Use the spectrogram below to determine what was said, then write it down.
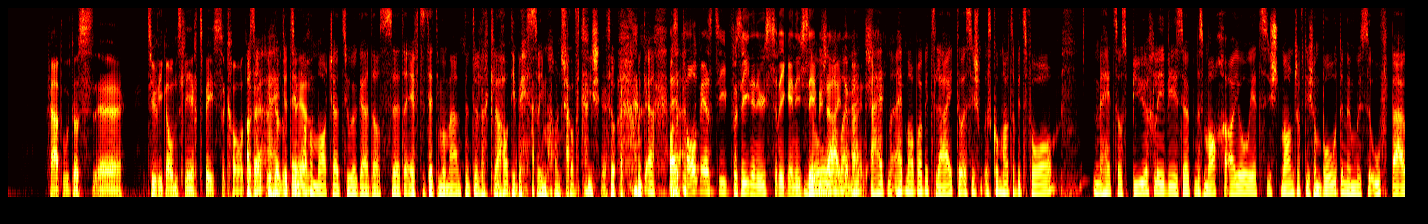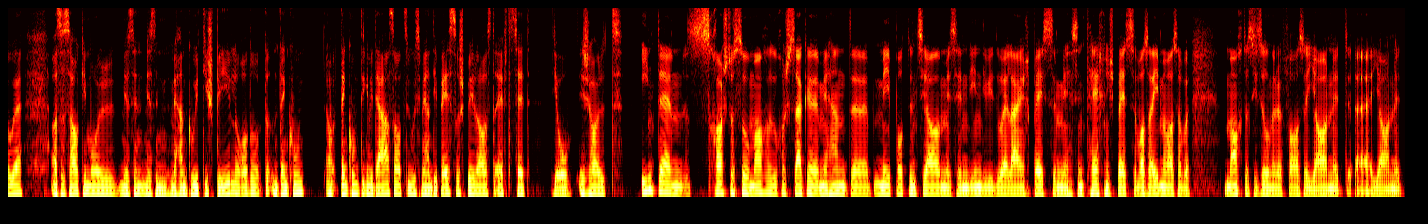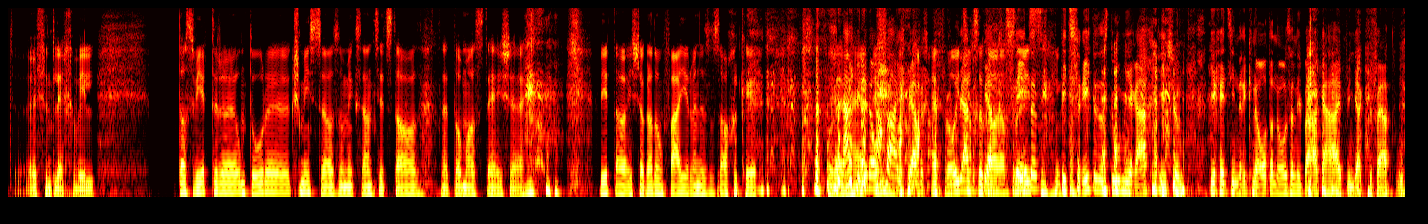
Fabio, dass... Äh, Zürich ganz leicht bessere Kader also. Er hat ja dann nach dem Match auch zugegeben, dass äh, der FCZ im Moment natürlich klar die bessere Mannschaft ist. So. Und, äh, also die Halbwertszeit von seinen Äußerungen ist sehr jo, bescheiden, meinst du? Er, hat, hat mir aber ein bisschen leid es, ist, es kommt halt so ein bisschen vor, man hat so ein Büchlein, wie sollte man es machen, ah jo, jetzt ist die Mannschaft ist am Boden, wir müssen aufbauen. Also sage ich mal, wir, sind, wir, sind, wir haben gute Spieler, oder? Und dann kommt, dann kommt irgendwie der Satz aus, wir haben die besseren Spieler als der FCZ. Ja, ist halt intern kannst du das so machen. Du kannst sagen, wir haben äh, mehr Potenzial, wir sind individuell eigentlich besser, wir sind technisch besser, was auch immer was, aber mach das in so einer Phase ja nicht, äh, ja nicht öffentlich, weil das wird er äh, um die Ohren geschmissen. Also wir sehen es jetzt da, der Thomas, der ist... Wird da, ist da gerade on fire, wenn er so Sachen hört. Nein, ich bin nicht on fire. Ich bin einfach, er freut sich sogar auf zufrieden, Ich bin zufrieden, dass du mir recht bist und ich jetzt in einer gnadenlosen Übergeheit bin gegen den Fettwurf.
